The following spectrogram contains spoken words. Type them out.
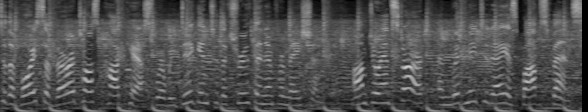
to the Voice of Veritas podcast, where we dig into the truth and information. I'm Joann Starke, and with me today is Bob Spence,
